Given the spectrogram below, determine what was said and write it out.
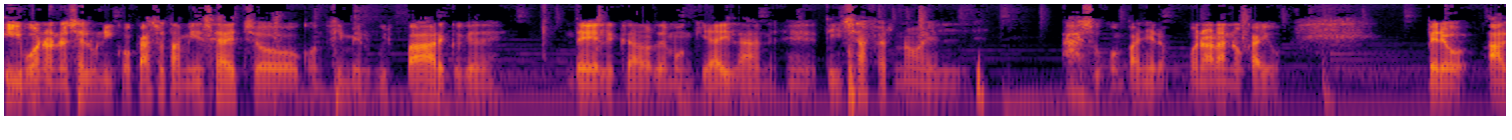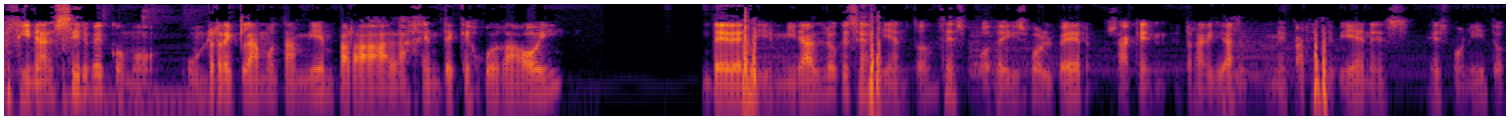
Y bueno, no es el único caso, también se ha hecho con Thimbleweed Park, del creador de Monkey Island, eh, Tim Schafer, ¿no? El, ah, su compañero. Bueno, ahora no caigo. Pero al final sirve como un reclamo también para la gente que juega hoy, de decir, mirad lo que se hacía entonces, podéis volver. O sea que en realidad me parece bien, es, es bonito.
